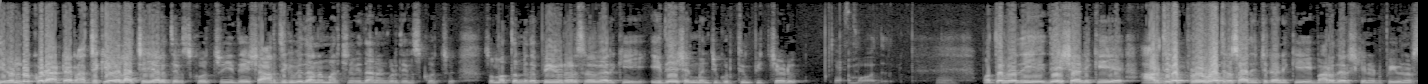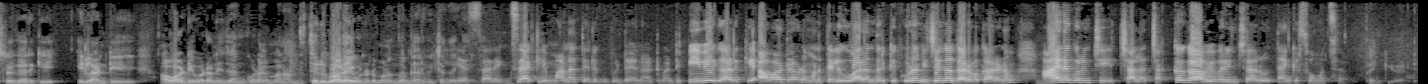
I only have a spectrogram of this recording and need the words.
ఈ రెండు కూడా అంటే రాజకీయం ఎలా చేయాలో తెలుసుకోవచ్చు. ఈ దేశ ఆర్థిక విధానం మార్చిన విధానం కూడా తెలుసుకోవచ్చు. సో మొత్తం మీద పివి నరసింహరావు గారికి ఈ దేశానికి మంచి గుర్తింపు ఇచ్చాడు అమ్మవద్దు మొత్తం మీద ఈ దేశానికి ఆర్థిక పురోగతిని సాధించడానికి మార్గదర్శి అయినటువంటి పివి నరసింహ గారికి ఇలాంటి అవార్డు ఇవ్వడం నిజంగా కూడా మన అంత తెలుగువాడై ఉండడం మనందరం గర్వించదగ్గ ఎస్ సార్ ఎగ్జాక్ట్లీ మన తెలుగు బిడ్డ అయినటువంటి పివి గారికి అవార్డు రావడం మన తెలుగు వారందరికీ కూడా నిజంగా గర్వకారణం. ఆయన గురించి చాలా చక్కగా వివరించారు. Thank you so much sir thank you అండి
